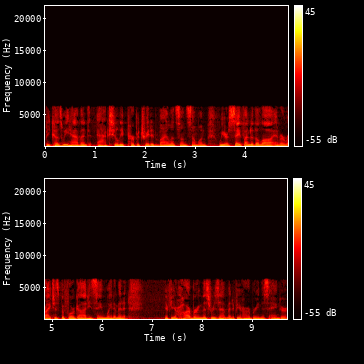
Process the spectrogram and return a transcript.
Because we haven't actually perpetrated violence on someone, we are safe under the law and we're righteous before God. He's saying, wait a minute. If you're harboring this resentment, if you're harboring this anger,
